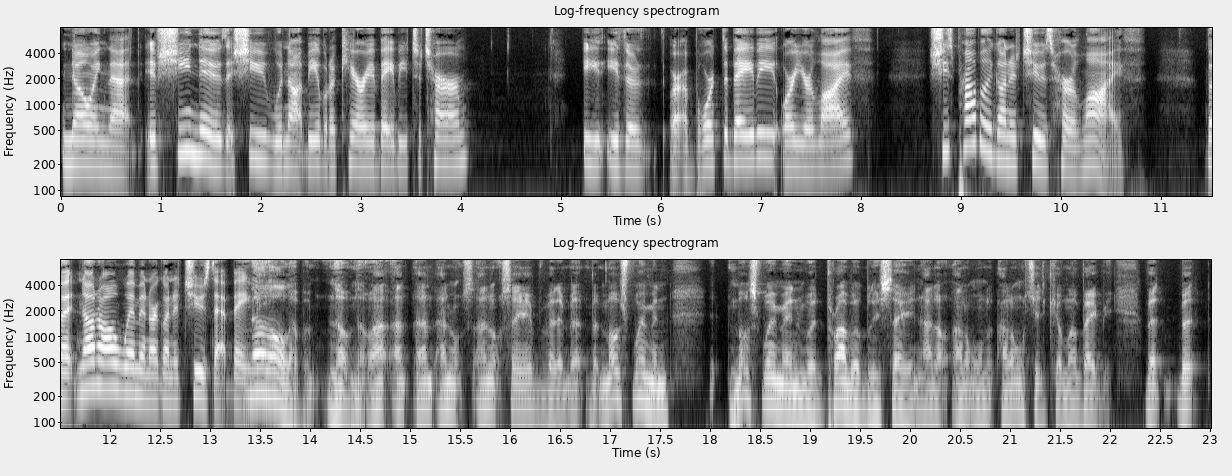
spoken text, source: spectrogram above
knowing that if she knew that she would not be able to carry a baby to term, e- either or abort the baby or your life, she's probably going to choose her life. But not all women are going to choose that baby. Not all of them. No, no. I, I, I don't. I don't say everybody, but, but most women, most women would probably say, "I don't. I don't want. I don't want you to kill my baby." But, but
